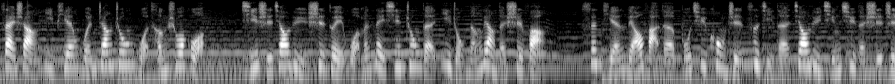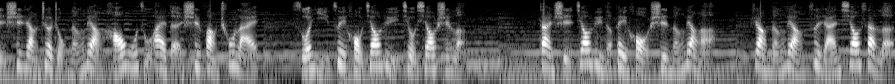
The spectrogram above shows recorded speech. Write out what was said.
在上一篇文章中，我曾说过，其实焦虑是对我们内心中的一种能量的释放。森田疗法的不去控制自己的焦虑情绪的实质是让这种能量毫无阻碍地释放出来，所以最后焦虑就消失了。但是焦虑的背后是能量啊，让能量自然消散了，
